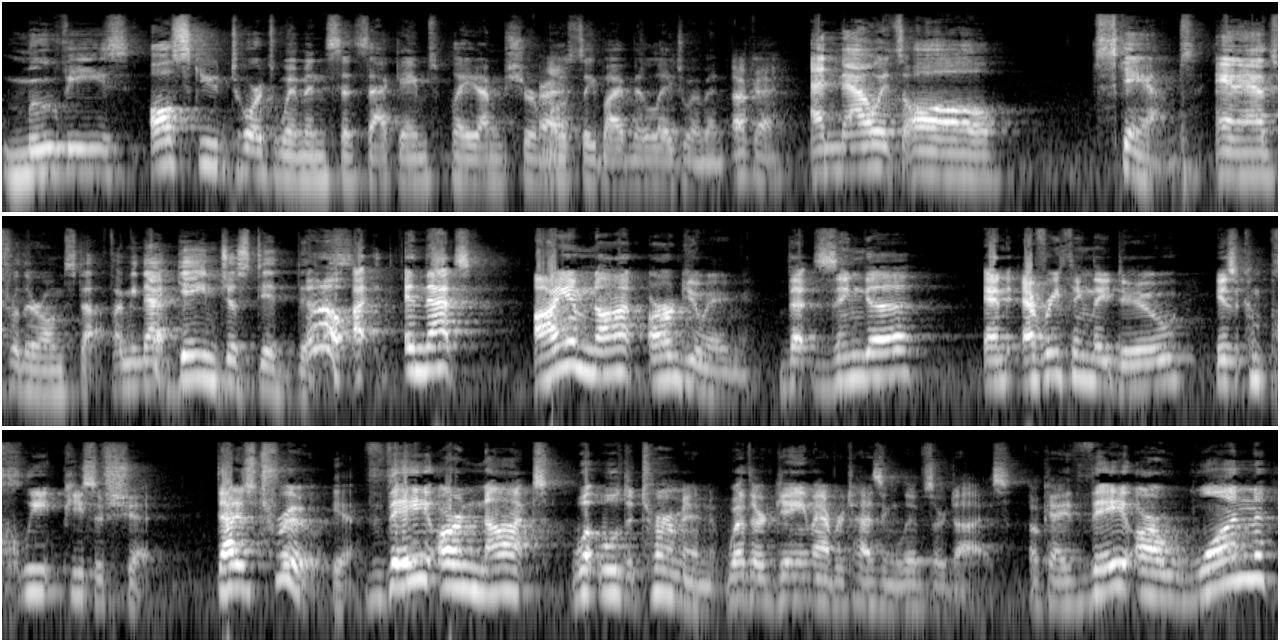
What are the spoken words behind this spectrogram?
movies, all skewed towards women since that game's played. I'm sure Right. mostly by middle-aged women. Okay. And now it's all scams and ads for their own stuff. I mean, that game just did this. No, no, I, and that's I am not arguing that Zynga and everything they do is a complete piece of shit. That is true. Yeah. They are not what will determine whether game advertising lives or dies. Okay? They are one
